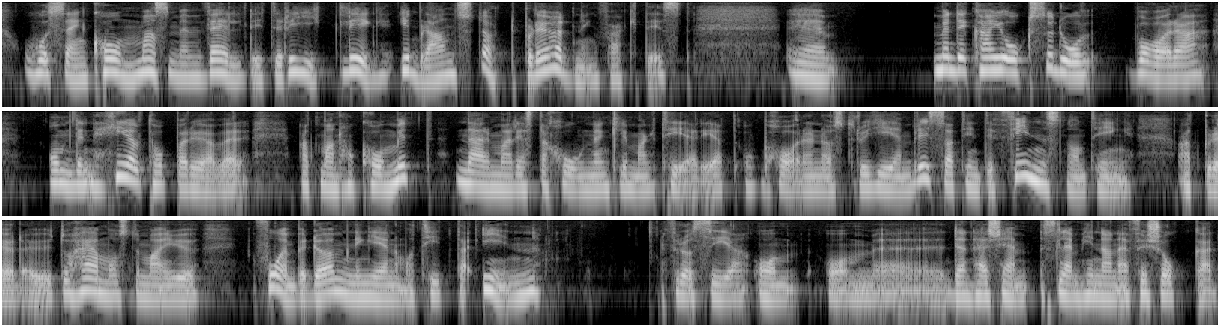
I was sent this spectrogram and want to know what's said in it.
och sen komma som en väldigt riklig, ibland störtblödning faktiskt. Eh, men det kan ju också då vara om den helt hoppar över att man har kommit närmare stationen klimakteriet och har en östrogenbrist så att det inte finns någonting att blöda ut. Och här måste man ju få en bedömning genom att titta in för att se om, om eh, den här slemhinnan är förtjockad.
